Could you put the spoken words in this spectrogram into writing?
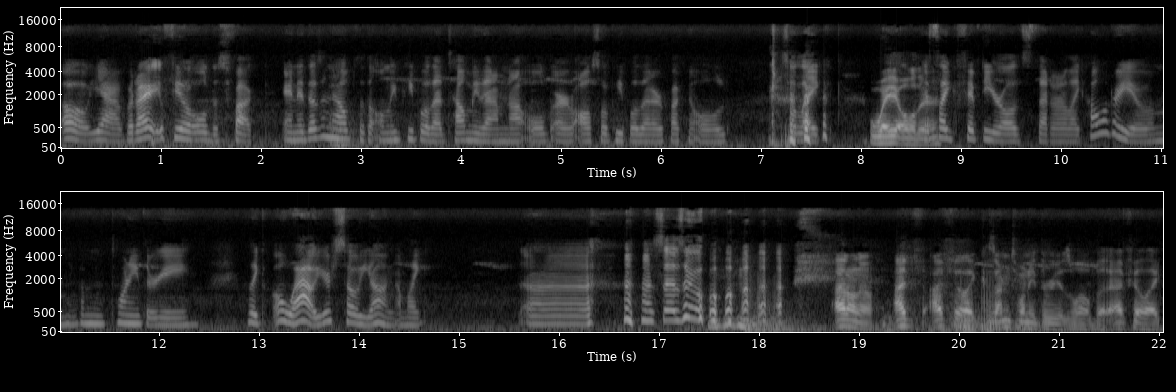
Oh yeah, but I feel old as fuck, and it doesn't help that the only people that tell me that I'm not old are also people that are fucking old. So like, Way older. it's like 50 year olds that are like, "How old are you?" I'm like, "I'm 23." Like, "Oh wow, you're so young." I'm like, "Uh, says who?" I don't know. I I feel like because I'm 23 as well, but I feel like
